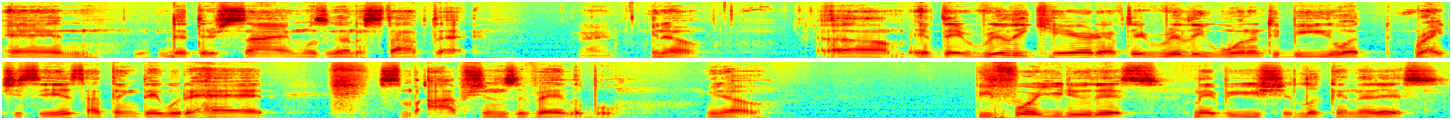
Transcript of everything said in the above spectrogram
and that their sign was going to stop that. Right. You know, um, if they really cared or if they really wanted to be what righteous is, I think they would have had some options available. You know, before you do this, maybe you should look into this.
